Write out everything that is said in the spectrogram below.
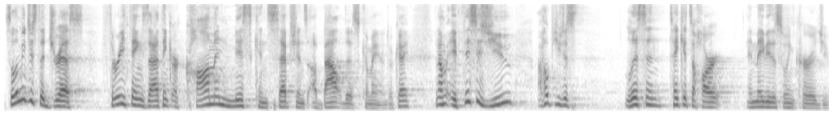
So let me just address three things that I think are common misconceptions about this command, okay? And I'm, if this is you, I hope you just listen, take it to heart, and maybe this will encourage you.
